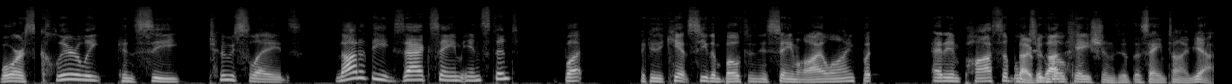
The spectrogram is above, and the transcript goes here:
Morris clearly can see two Slades, not at the exact same instant, but because he can't see them both in the same eye line, but at impossible no, two that... locations at the same time. Yeah.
